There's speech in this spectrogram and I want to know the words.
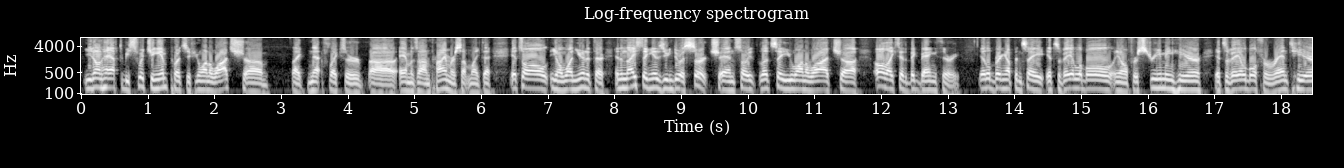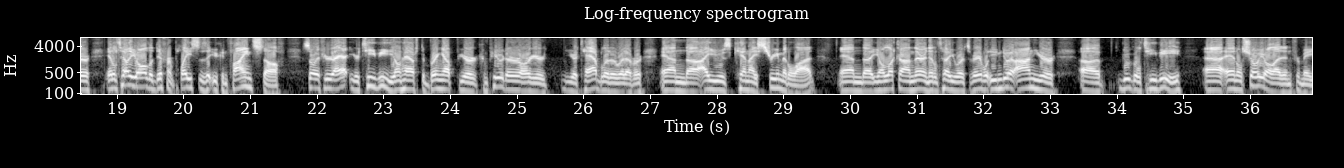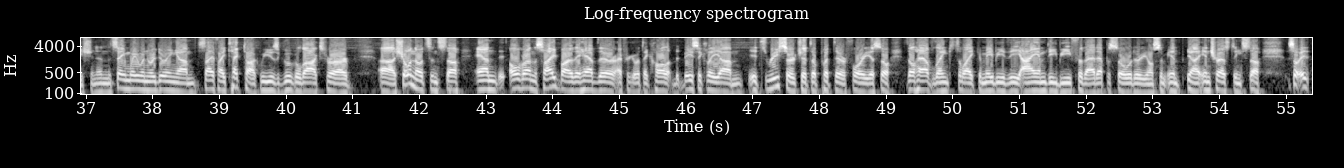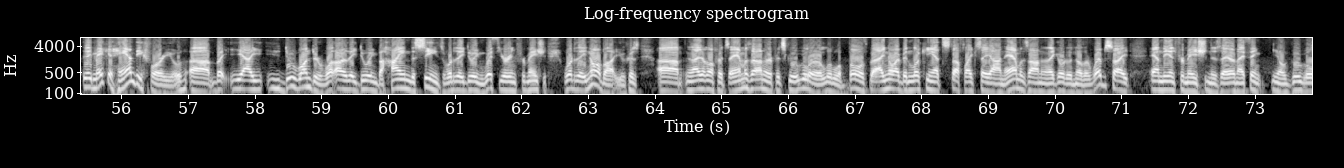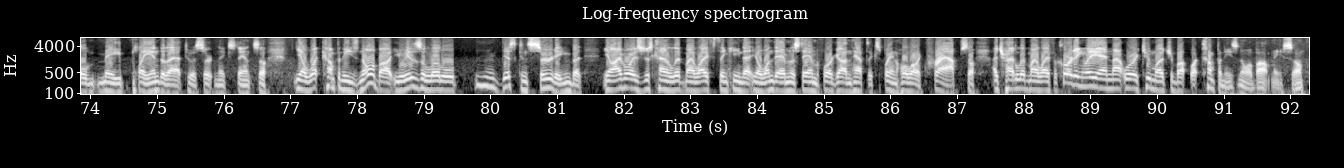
You don't have to be switching inputs if you want to watch. Um, like Netflix or uh, Amazon Prime or something like that. It's all you know one unit there. And the nice thing is you can do a search. And so let's say you want to watch uh, oh like say The Big Bang Theory. It'll bring up and say it's available you know for streaming here. It's available for rent here. It'll tell you all the different places that you can find stuff. So if you're at your TV, you don't have to bring up your computer or your your tablet or whatever. And uh, I use Can I Stream It a lot and uh, you know look on there and it'll tell you where it's available. You can do it on your uh, google tv uh, and it'll show you all that information. And the same way when we're doing um, sci-fi tech talk we use google docs for our uh, show notes and stuff. And over on the sidebar they have their i forget what they call it but basically um, it's research that they'll put there for you. So they'll have links to like maybe the imdb for that episode or you know some in, uh, interesting stuff. So it, they make it handy for you uh, but yeah you, you do wonder what are they doing behind the scenes? What are they doing with your information? What do they know about you? Because um, and i don't know if it's amazon or if it's google or a little of both but i know i've been looking at stuff like say on amazon and i go to another website and the information is there. And i think you know google may play into that to a certain extent. So you know what companies know about you is a little mm, disconcerting but you know i've always just kind of lived my life thinking that you know one day i'm going to stand before god and have to explain a whole lot of crap. So i try to live my life accordingly and not worry too much about what companies know about me so.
